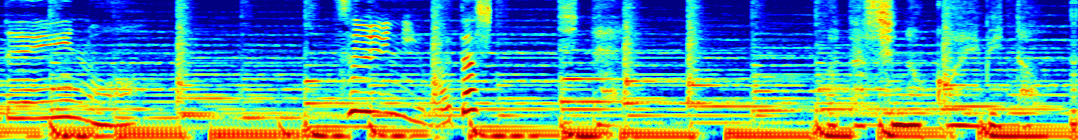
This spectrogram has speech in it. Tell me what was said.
私でいいの？ついに私して。私の恋人。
